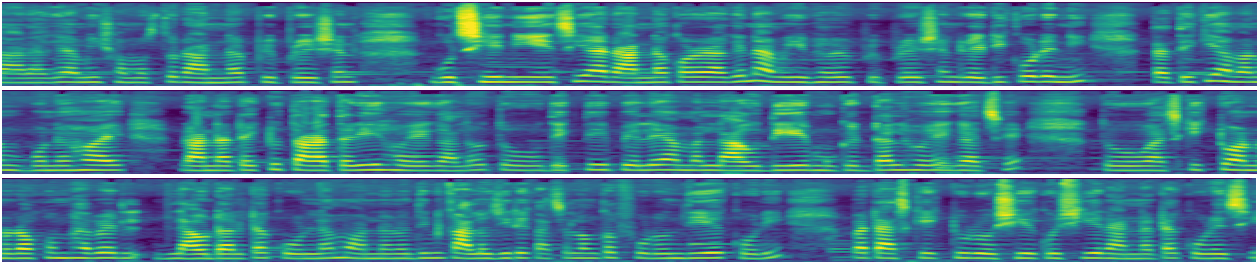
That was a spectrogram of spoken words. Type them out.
তার আগে আমি সমস্ত রান্নার প্রিপারেশন গুছিয়ে নিয়েছি। আর রান্না করার আগে না আমি এইভাবে প্রিপারেশন রেডি করে নিই, তাতে কি আমার মনে হয় রান্নাটা একটু তাড়াতাড়ি হয়ে গেল। তো দেখতেই পেলে আমার লাউ দিয়ে মুগের ডাল হয়ে গেছে। তো আজকে একটু অন্যরকমভাবে লাউ ডালটা করলাম। অন্যান্য দিন কালো জিরে, কাঁচা লঙ্কা ফোড়ন দিয়ে করি বাট আজকে একটু রসিয়ে কষিয়ে রান্নাটা করেছি।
